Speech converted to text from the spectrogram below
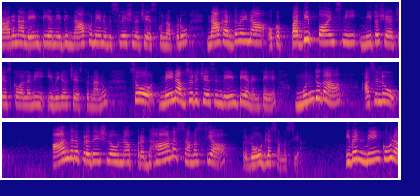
కారణాలు ఏంటి అనేది నాకు నేను విశ్లేషణ చేసుకున్నప్పుడు నాకు అర్థమైన ఒక పది పాయింట్స్ని మీతో షేర్ చేసుకోవాలని ఈ వీడియో చేస్తున్నాను. సో నేను అబ్జర్వ్ చేసింది ఏంటి అని అంటే ముందుగా అసలు ఆంధ్రప్రదేశ్లో ఉన్న ప్రధాన సమస్య రోడ్ల సమస్య. ఈవెన్ మేము కూడా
